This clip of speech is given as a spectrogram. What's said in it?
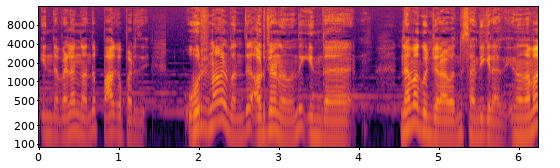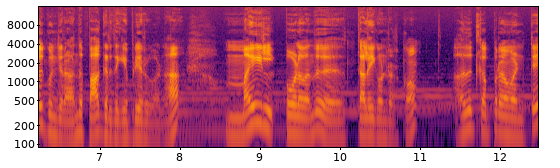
இந்த விலங்கு வந்து பார்க்கப்படுது. ஒரு நாள் வந்து அர்ஜுனன் வந்து இந்த நவகுஞ்சரா வந்து சந்திக்கிறாரு. இந்த நவகுஞ்சரா வந்து பார்க்குறதுக்கு எப்படி இருக்கும்னா மயில் போல் வந்து தலை கொண்டு இருக்கும் அதுக்கப்புறம் வந்துட்டு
